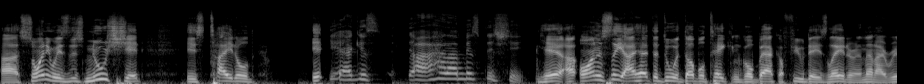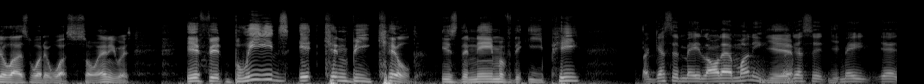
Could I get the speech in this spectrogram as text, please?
Uh, so, anyways, this new shit is titled. Yeah, I guess. Uh, how did I miss this shit? Yeah, I, honestly, I had to do a double take and go back a few days later, and then I realized what it was. So, anyways, if it bleeds, it can be killed is the name of the EP. I guess it made all that money. Yeah. I guess it made yeah.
